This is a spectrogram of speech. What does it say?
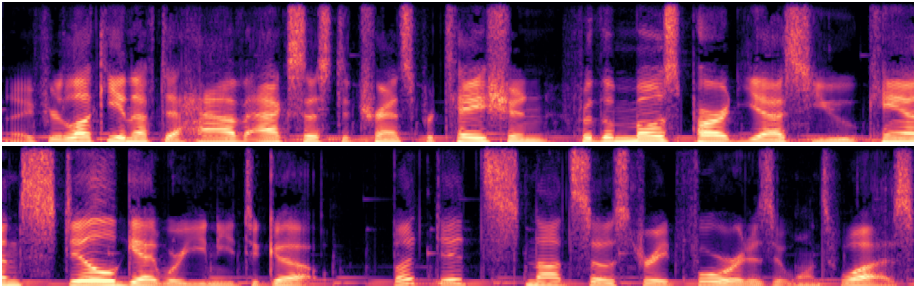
If you're lucky enough to have access to transportation, for the most part, yes, you can still get where you need to go. But it's not so straightforward as it once was.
